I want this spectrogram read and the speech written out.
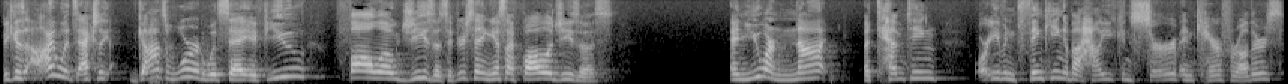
Because I would actually, God's word would say, if you follow Jesus, if you're saying, Yes, I follow Jesus, and you are not attempting or even thinking about how you can serve and care for others,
